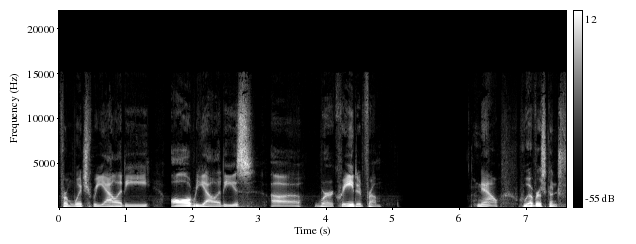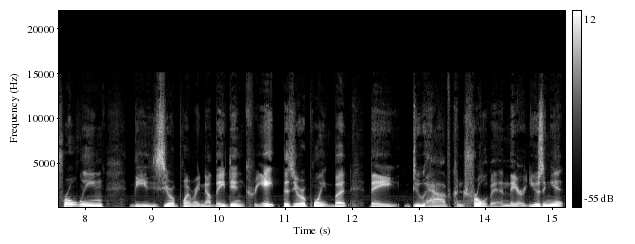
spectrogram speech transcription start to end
from which reality, all realities, uh, were created from. Now, whoever's controlling the zero point right now, they didn't create the zero point, but they do have control of it and they are using it.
